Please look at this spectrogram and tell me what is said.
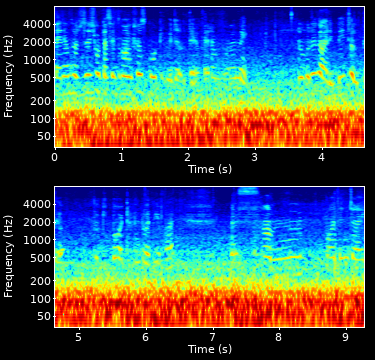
पहले हम सोचते थे छोटा सा दिमाग स्कूटी पे चलते हैं फिर हम बोला नहीं हम बोले गाड़ी पे ही चलते हैं क्योंकि बहुत ठंड होती है बाहर बस हम बहुत इंजॉय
